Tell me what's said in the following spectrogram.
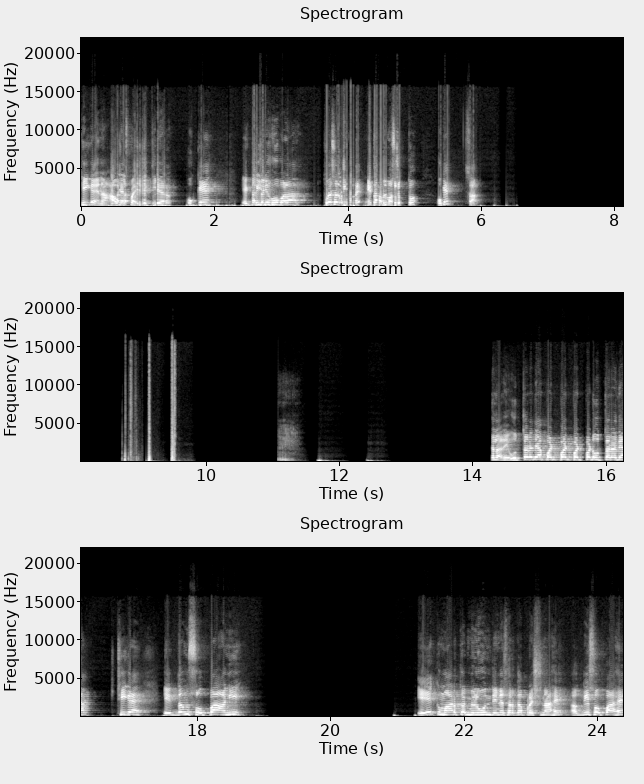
ठीक आहे ना आवाज पाहिजे क्लिअर ओके एकदा हो बाळा. थोडस नेता प्रॉब्लेम असू शकतो. ओके सांग चला रे उत्तर द्या पटपट पटपट उत्तर द्या. ठीक आहे? एकदम सोपा आणि एक मार्क मिळवून देण्यासारखा प्रश्न आहे. अगदी सोपा आहे.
